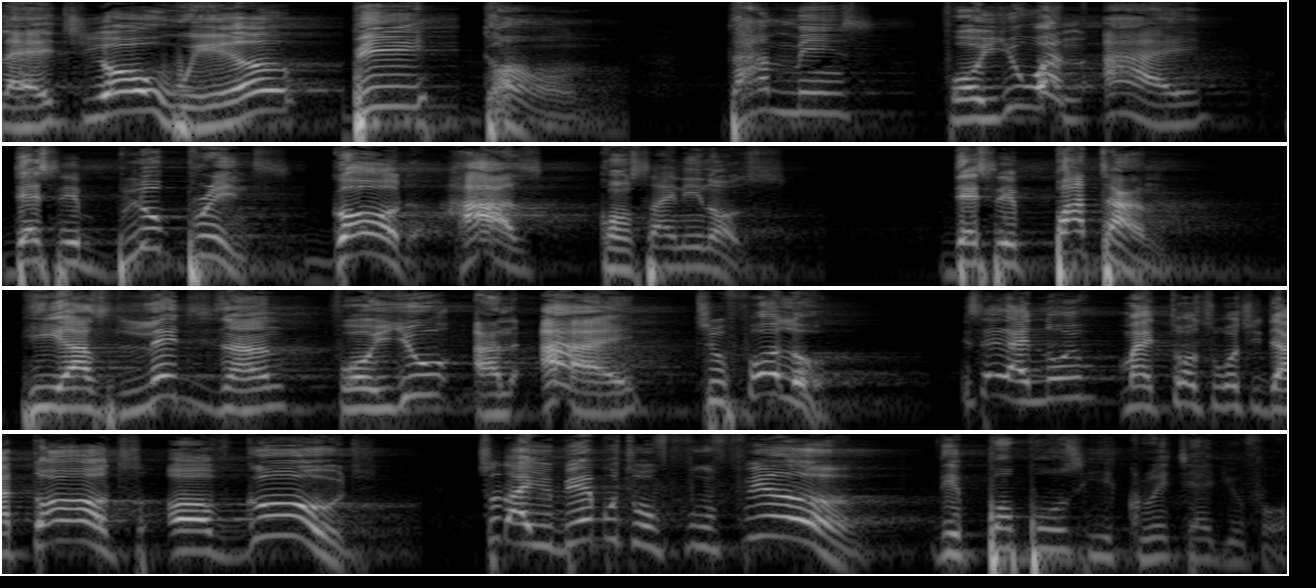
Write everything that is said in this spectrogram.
let your will be done. That means for you and I, there's a blueprint God has concerning us. There's a pattern He has laid down for you and I to follow. He said, I know my thoughts what you, they are thoughts of good, so that you'll be able to fulfill the purpose He created you for.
